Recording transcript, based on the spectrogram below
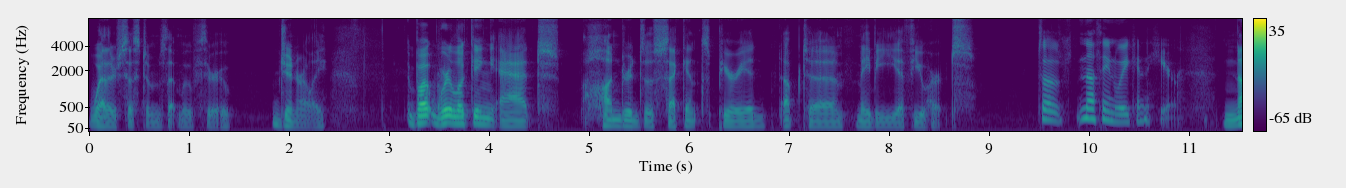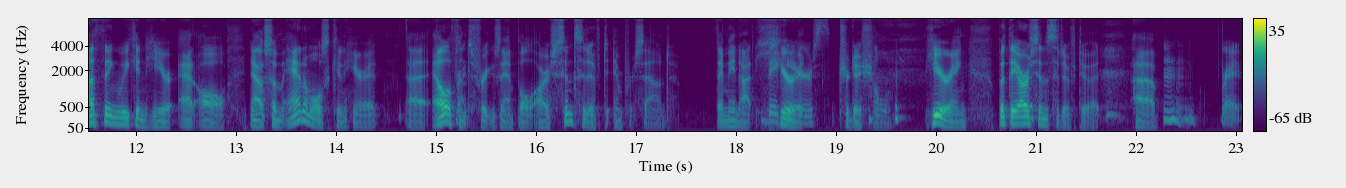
weather systems that move through generally. But we're looking at hundreds of seconds period up to maybe a few hertz. so nothing we can hear. Nothing we can hear at all. Now, some animals can hear it. Uh, elephants, for example, are sensitive to infrasound. They may not Big hear ears. it traditional hearing, but they are sensitive to it. Uh, Right.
